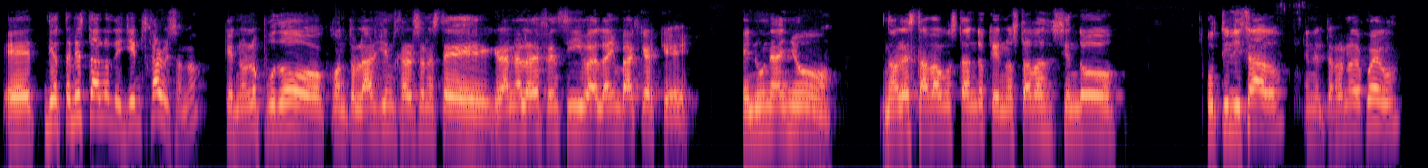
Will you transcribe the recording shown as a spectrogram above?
Eh, también está lo de James Harrison, ¿no? Que no lo pudo controlar James Harrison, este gran ala defensiva, linebacker, que en un año no le estaba gustando, que no estaba siendo utilizado en el terreno de juego,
